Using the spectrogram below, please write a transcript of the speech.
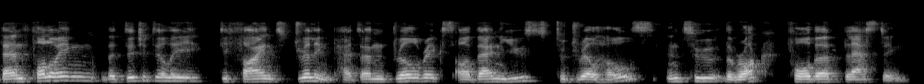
Then following the digitally defined drilling pattern, drill rigs are then used to drill holes into the rock for the blasting.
